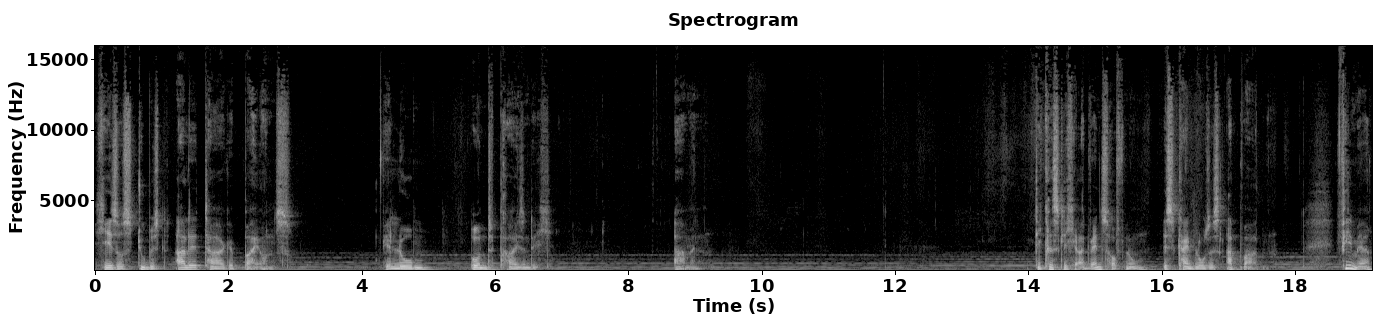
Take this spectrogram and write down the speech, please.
Jesus, du bist alle Tage bei uns. Wir loben und preisen dich. Amen. Die christliche Adventshoffnung ist kein bloßes Abwarten. Vielmehr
